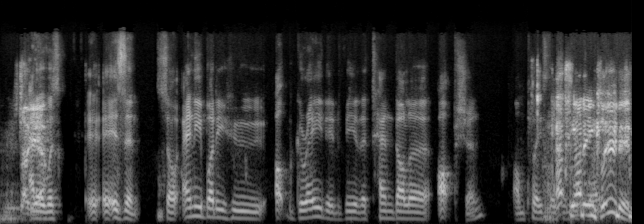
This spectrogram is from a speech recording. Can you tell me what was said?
And yeah. it was it isn't. So anybody who upgraded via the $10 option on PlayStation That's not included.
